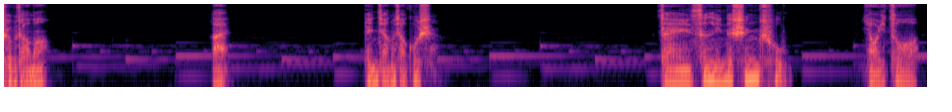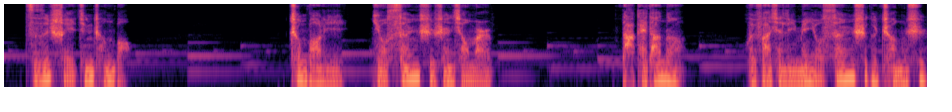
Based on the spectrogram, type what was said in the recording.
睡不着吗？来，给你讲个小故事。在森林的深处，有一座紫水晶城堡。城堡里有三十扇小门打开它呢，会发现里面有三十个城市。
